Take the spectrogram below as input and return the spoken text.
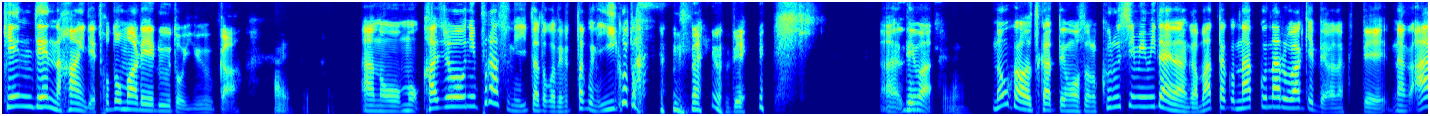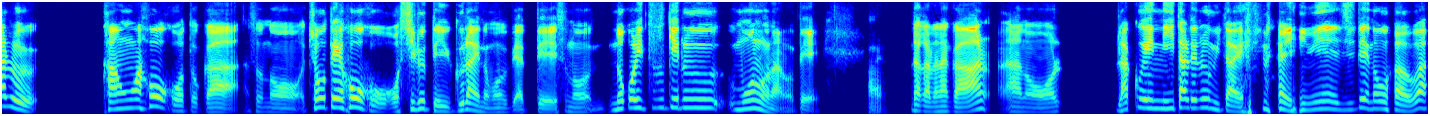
健全な範囲でとどまれるというか、はいあの、もう過剰にプラスにいったところで特にいいことはないので。あでは、ノウハウを使っても、その苦しみみたいなのが全くなくなるわけではなくて、なんかある緩和方法とか、その調停方法を知るっていうぐらいのものであって、その残り続けるものなので、はい。だからなんかあ、あの、楽園に至れるみたいなイメージでノウハウは、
